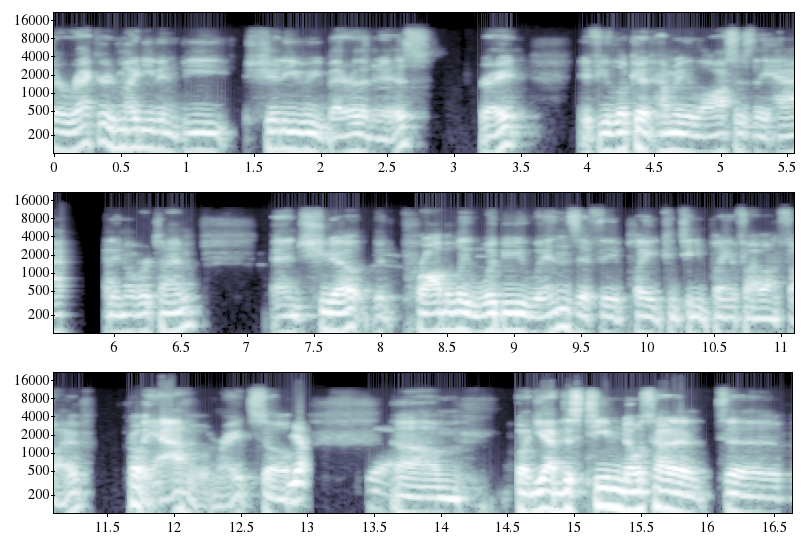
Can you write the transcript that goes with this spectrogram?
their record might even be should even be better than it is, right? If you look at how many losses they had in overtime and shootout, it probably would be wins if they played continued playing five on five. Probably half of them, right? So, Yep. um, but yeah, this team knows how to to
